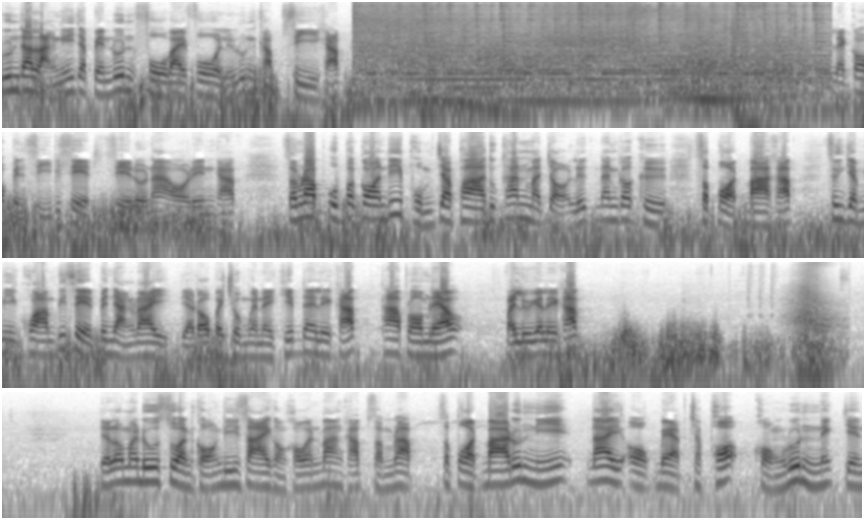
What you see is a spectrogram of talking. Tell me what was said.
รุ่นด้านหลังนี้จะเป็นรุ่น 4x4 หรือรุ่นขับ 4 ครับ และก็เป็นสีพิเศษเซโ o นาออเรนครับสำหรับอุปกรณ์ที่ผมจะพาทุกท่านมาเจาะลึกนั่นก็คือสปอร์ตบาร์ครับ ซึ่งจะมีความพิเศษเป็นอย่างไร เดี๋ยวเราไปชมกันในคลิปได้เลยครับ ถ้าพร้อมแล้ว ไปลุยกันเลยครับ เดี๋ยวเรามาดูส่วนของดีไซน์ของเขากันบ้างครับสำหรับสปอร์ตบาร์รุ่นนี้ได้ออกแบบเฉพาะของรุ่น Next Gen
